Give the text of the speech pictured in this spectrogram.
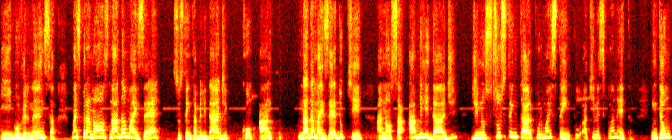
e governança, mas para nós nada mais é sustentabilidade nada mais é do que a nossa habilidade de nos sustentar por mais tempo aqui nesse planeta. Então,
